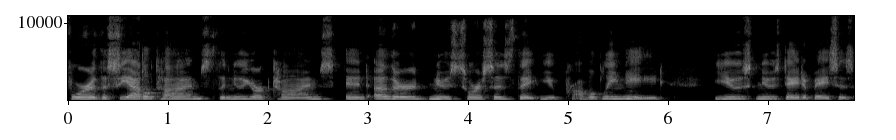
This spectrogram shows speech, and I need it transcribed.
for the Seattle Times, the New York Times, and other news sources that you probably need, use news databases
